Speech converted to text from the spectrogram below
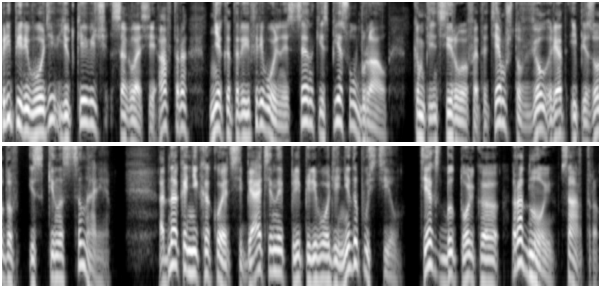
При переводе Юткевич, с автора, некоторые фривольные сценки из пьесы убрал — компенсировав это тем, что ввел ряд эпизодов из киносценария. Однако никакой отсебятины при переводе не допустил. Текст был только родной, Сартра.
